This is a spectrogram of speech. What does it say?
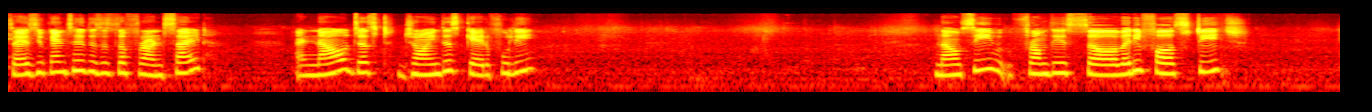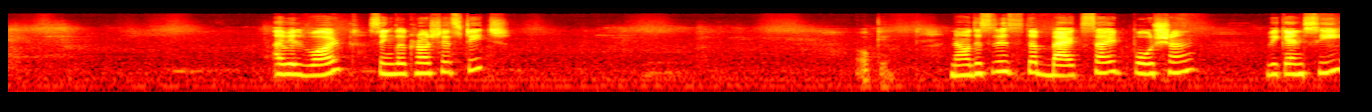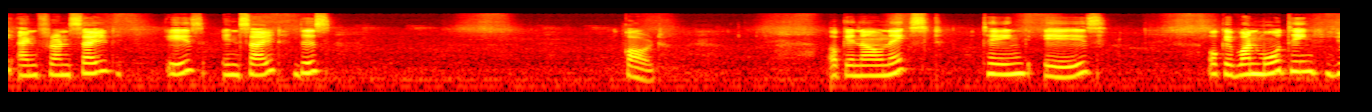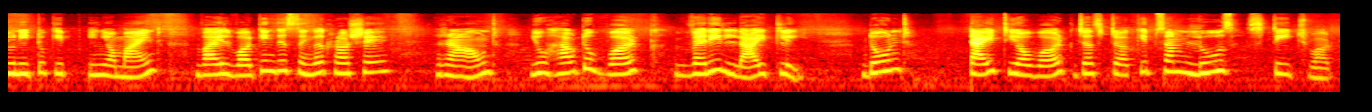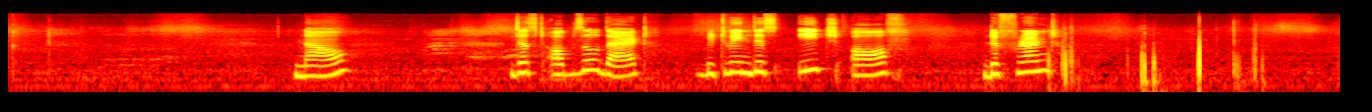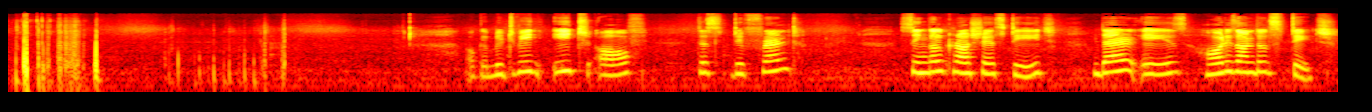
so as you can see this is the front side and now just join this carefully. Now see from this uh, very first stitch I will work single crochet stitch. Okay. Now this is the back side portion. We can see and front side is inside this cord okay now next thing is okay one more thing you need to keep in your mind. While working this single crochet round you have to work very lightly. Don't tight your work just uh, keep some loose stitch work. Now just observe that between this each of different okay between each of this different single crochet stitch there is horizontal stitch.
